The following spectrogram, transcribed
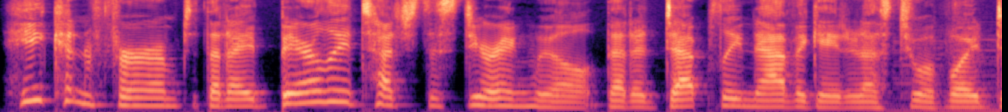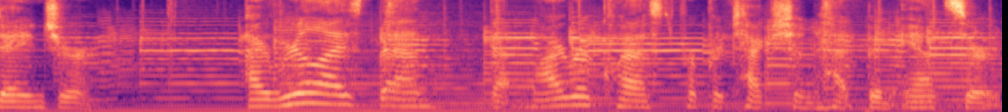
He confirmed that I barely touched the steering wheel that adeptly navigated us to avoid danger. I realized then that my request for protection had been answered.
